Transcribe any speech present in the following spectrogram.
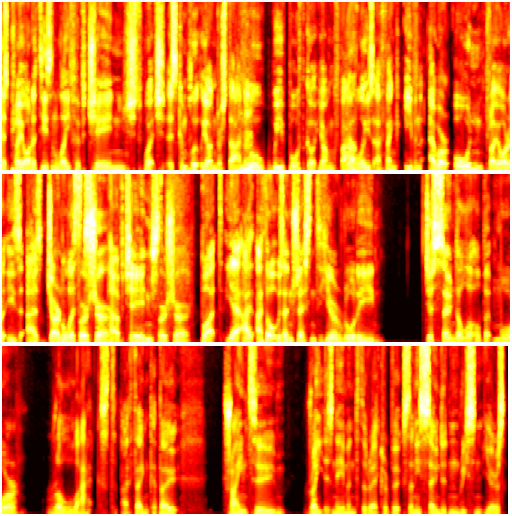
his priorities in life have changed, which is completely understandable. Mm-hmm. We've both got young families. I think even our own priorities as journalists For sure. have changed. For sure. But yeah, I, I thought it was interesting to hear Rory just sound a little bit more relaxed, I think, about trying to write his name into the record books than he's sounded in recent years.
